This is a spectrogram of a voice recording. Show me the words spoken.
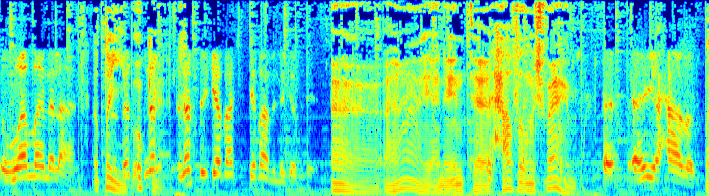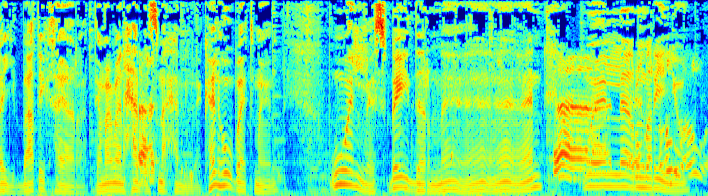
والله لا لا. طيب أوكي. نفس نفس اجابات الشباب اللي قبلي. آه, آه يعني أنت حافظ مش فاهم. هي حافظ طيب بعطيك خيارات. تمام أنا حاب أسمعها منك. هل هو باتمان ولا سبايدر مان آه، ولا رومارينيو؟ هو هو.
